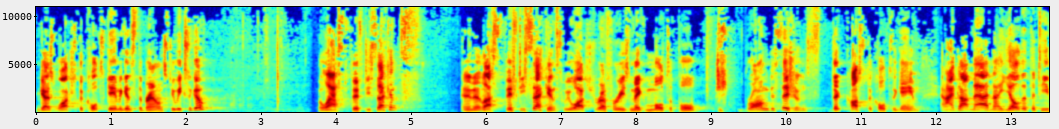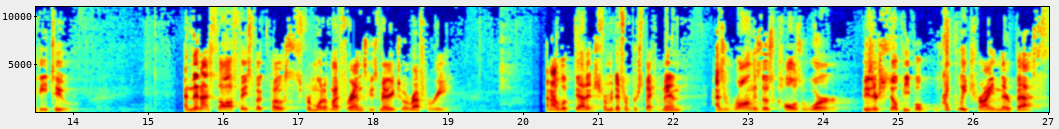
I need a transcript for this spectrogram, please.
You guys watched the Colts game against the Browns two weeks ago? The last 50 seconds? And in the last 50 seconds, we watched referees make multiple just wrong decisions that cost the Colts a game. And I got mad and I yelled at the TV too. And then I saw a Facebook post from one of my friends who's married to a referee. And I looked at it just from a different perspective. Man, as wrong as those calls were, these are still people likely trying their best.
